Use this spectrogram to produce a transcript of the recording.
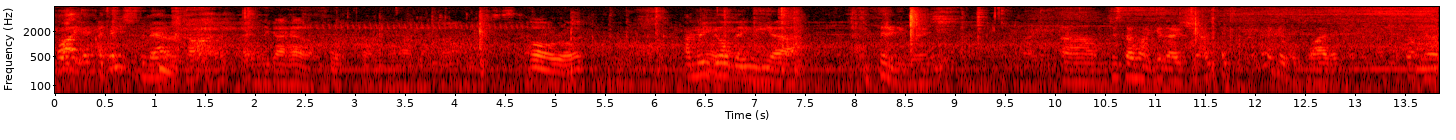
Well, I I think it's just a matter of time. I think I had a flip phone when I got mine. Oh, really? I'm rebuilding the uh, Infinity Ring. Um, just don't want to get that shit. I think I think it will fly it. I don't know.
